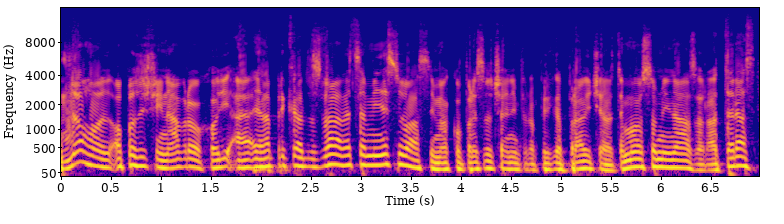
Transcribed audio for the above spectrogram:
mnoho opozičných návrhov chodí a ja napríklad s veľa vecami nesúhlasím ako presvedčený napríklad pravičel. To je môj osobný názor. A teraz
